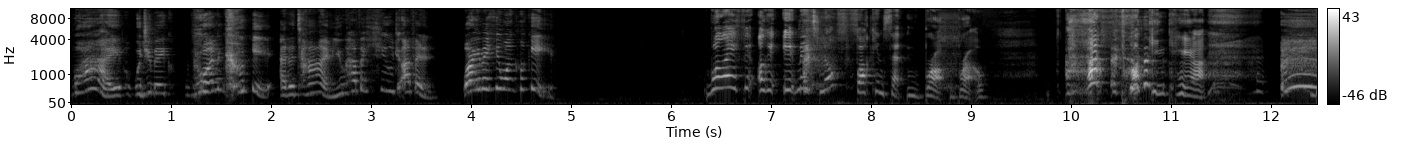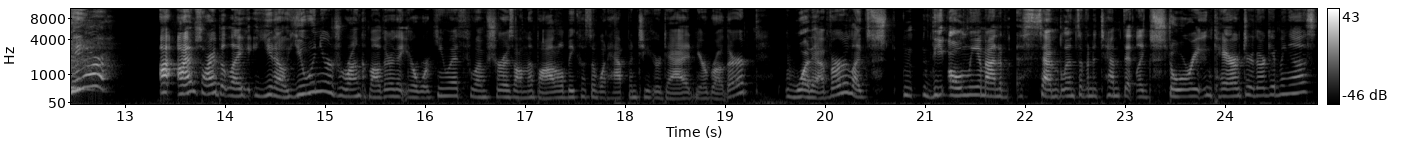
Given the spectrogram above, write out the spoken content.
Why would you make one cookie at a time? You have a huge oven. Why are you making one cookie? Well, I feel okay. It makes no fucking sense, bro. Bro, I fucking can't. They are. I, I'm sorry, but like you know, you and your drunk mother that you're working with, who I'm sure is on the bottle because of what happened to your dad and your brother. Whatever, like st- the only amount of semblance of an attempt at like story and character they're giving us.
